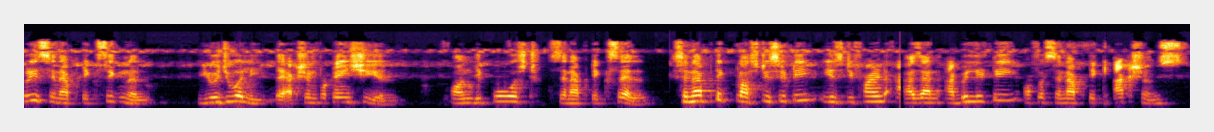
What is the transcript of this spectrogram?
presynaptic signal, usually the action potential on the postsynaptic cell. Synaptic plasticity is defined as an ability of a synaptic actions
